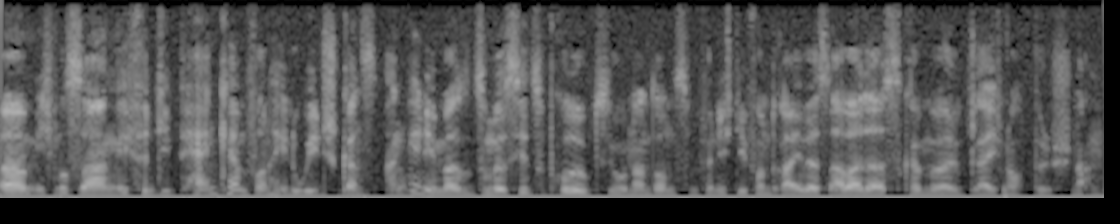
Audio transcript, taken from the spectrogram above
Ähm, ich muss sagen, ich finde die Pancam von Halo Reach ganz angenehm, also zumindest hier zur Produktion. Ansonsten finde ich die von 3 besser, aber das können wir gleich noch beschnacken.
